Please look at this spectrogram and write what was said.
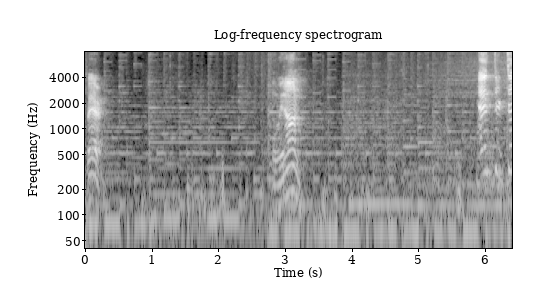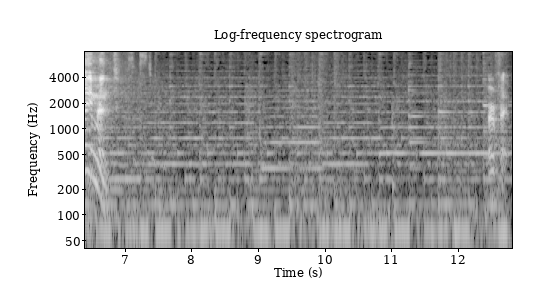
Fair. Moving on. Entertainment. Perfect.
